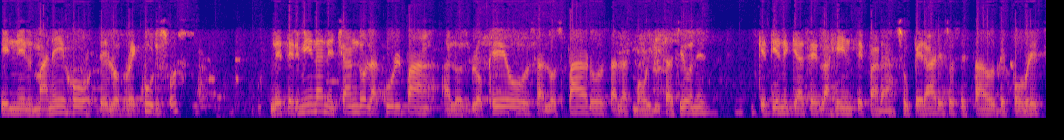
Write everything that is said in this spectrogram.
en el manejo de los recursos le terminan echando la culpa a los bloqueos, a los paros, a las movilizaciones que tiene que hacer la gente para superar esos estados de pobreza.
